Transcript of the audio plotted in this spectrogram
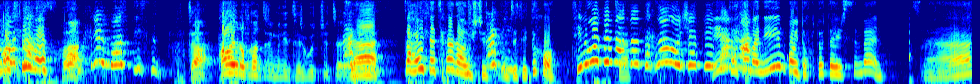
Монголын. Аа. мөхлөгийн босс хийсэн. За, та хоёр болохоор зэрэг миний зэргүүч заа. За. За хоёулаа цахаага уншиж үзүүлээ төх үү? Цэргүүдэр надад захаа уншаад Энэ цахаа маань ийм гоё дугтуутай ирсэн байна. За.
